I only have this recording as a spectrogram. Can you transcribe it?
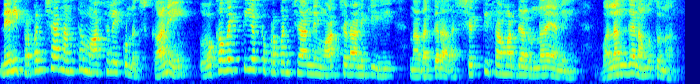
నేను ఈ ప్రపంచాన్ని అంతా మార్చలేకుండొచ్చు. కానీ ఒక వ్యక్తి యొక్క ప్రపంచాన్ని మార్చడానికి నా దగ్గర శక్తి సామర్థ్యాలు ఉన్నాయని బలంగా నమ్ముతున్నాను.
